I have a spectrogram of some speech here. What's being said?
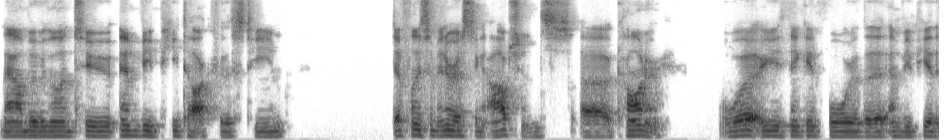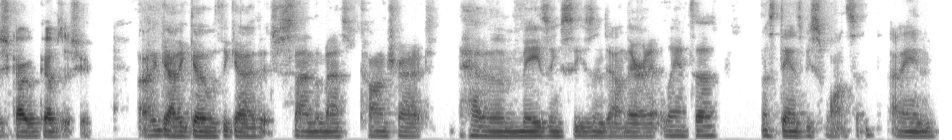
Now, moving on to MVP talk for this team. Definitely some interesting options. Uh, Connor, what are you thinking for the MVP of the Chicago Cubs this year? I got to go with the guy that just signed the massive contract, had an amazing season down there in Atlanta. That's Dansby Swanson. I mean,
